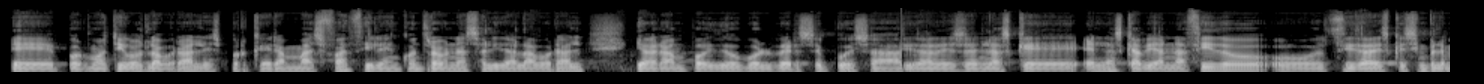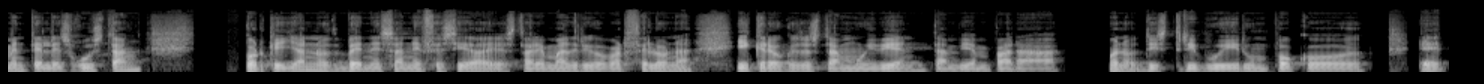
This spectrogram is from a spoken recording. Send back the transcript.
eh, por motivos laborales, porque era más fácil encontrar una salida laboral y ahora han podido volverse pues, a ciudades en las, que, en las que habían nacido o ciudades que simplemente les gustan porque ya no ven esa necesidad de estar en Madrid o Barcelona y creo que eso está muy bien también para bueno, distribuir un poco eh,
